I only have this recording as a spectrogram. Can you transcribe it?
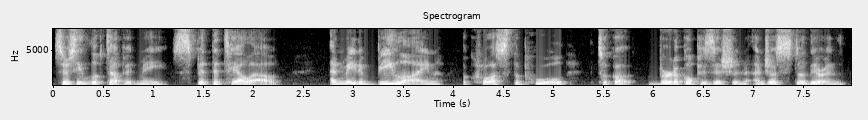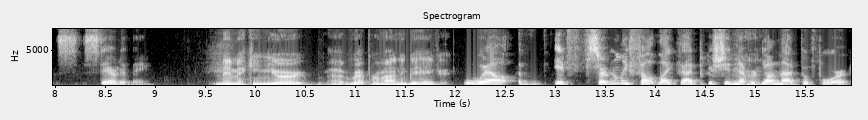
Circe looked up at me, spit the tail out, and made a beeline across the pool took a vertical position and just stood there and s- stared at me. Mimicking your uh, reprimanding behavior. Well, it certainly felt like that because she'd never done that before.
